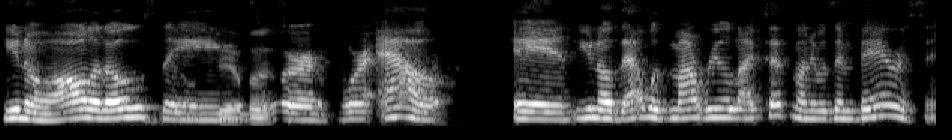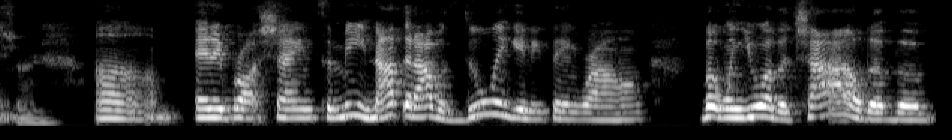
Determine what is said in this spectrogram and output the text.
you know, all of those things were were out. And, you know, that was my real life testimony. It was embarrassing. Shame. Um, and it brought shame to me. Not that I was doing anything wrong, but when you are the child of the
